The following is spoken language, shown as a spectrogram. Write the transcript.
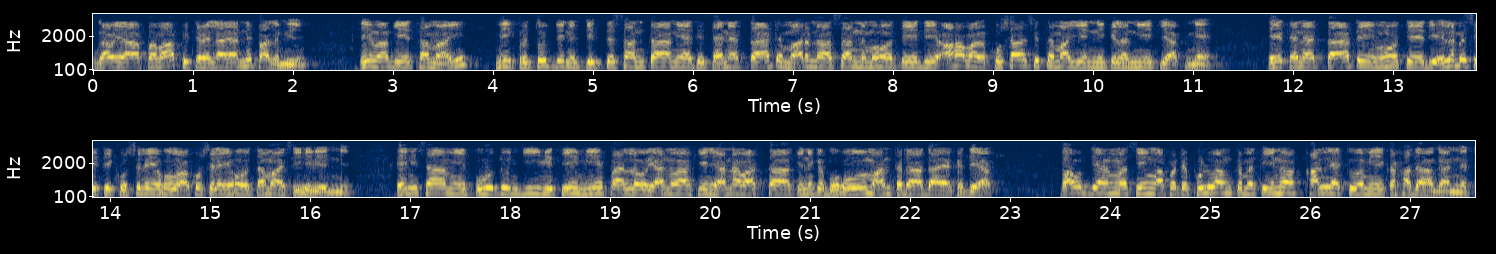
ගවයා පවා පිට වෙලා යන්නේ පළමුවෙන්. ඒ වගේ තමයි මේ පෘතුජ්ජන චිත්තසංතානිය ඇති තැනැත්තාට මරණාසන්න මොහොතේදී ආවල් කුසල්සිතමයි එන්නේ කියලා නියතියක් නැහැ. ඒ තැනැත්තාට මේ මොහොතේදී එළඹ සිටි කුසලයේ හෝ අකුසලයේ හෝ තමයි සිහි වෙන්නේ. ඒ නිසා මේ පුහුදුන් ජීවිතයේ මේ පල්ලෝ යනවා කියන යන අවස්ථාව කෙනෙක් බොහෝම අන්තරාදායක දෙයක්. බෞද්ධයන් වශයෙන් අපට පුළුවන්කම තියෙනවා කල්ැතුව මේක හදාගන්නට.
